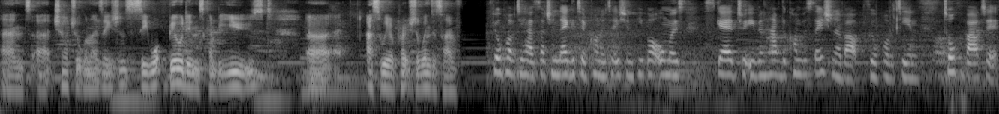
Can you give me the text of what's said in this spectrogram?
and uh, church organisations to see what buildings can be used uh, as we approach the winter time. Fuel poverty has such a negative connotation. People are almost scared to even have the conversation about fuel poverty and talk about it.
